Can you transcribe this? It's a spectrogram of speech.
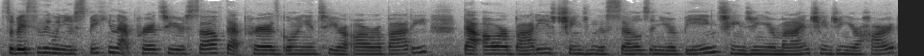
So basically when you're speaking that prayer to yourself, that prayer is going into your aura body. That aura body is changing the cells in your being, changing your mind, changing your heart.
